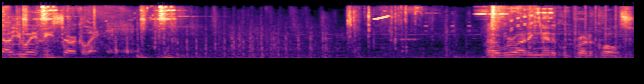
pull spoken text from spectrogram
Hostile UAV circling. Overriding medical protocols.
